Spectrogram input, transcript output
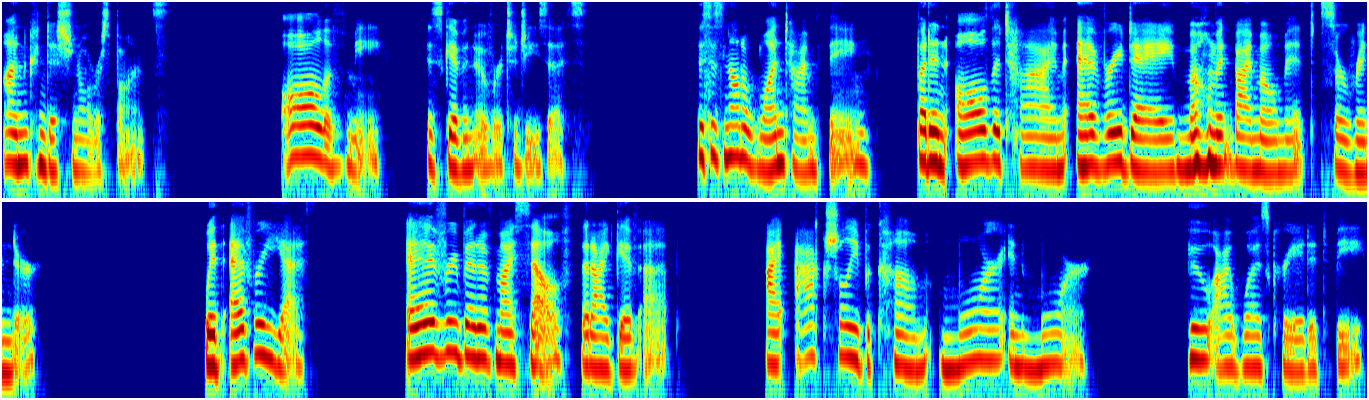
unconditional response. All of me is given over to Jesus. This is not a one time thing, but an all the time, every day, moment by moment surrender. With every yes, every bit of myself that I give up, I actually become more and more who I was created to be.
